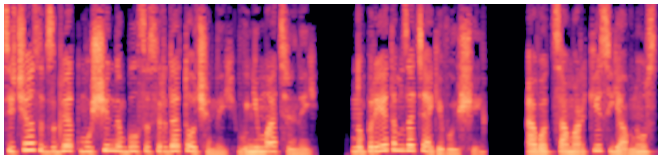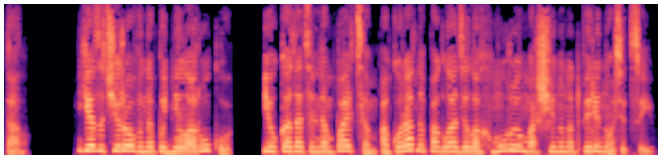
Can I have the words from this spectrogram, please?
Сейчас взгляд мужчины был сосредоточенный, внимательный, но при этом затягивающий. А вот сам маркиз явно устал. Я зачарованно подняла руку и указательным пальцем аккуратно погладила хмурую морщину над переносицей,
